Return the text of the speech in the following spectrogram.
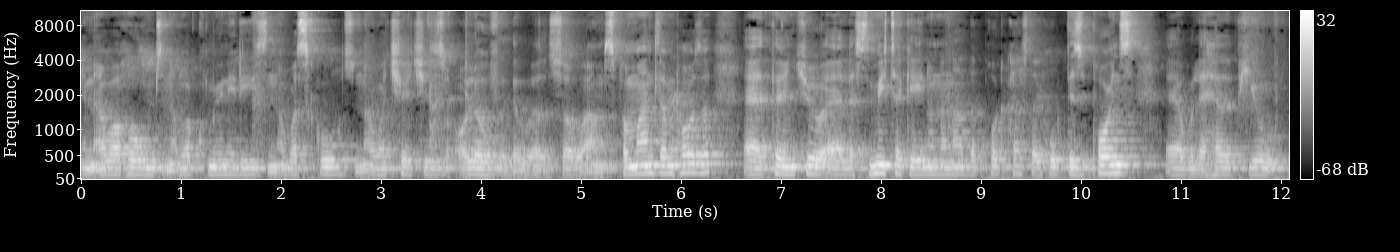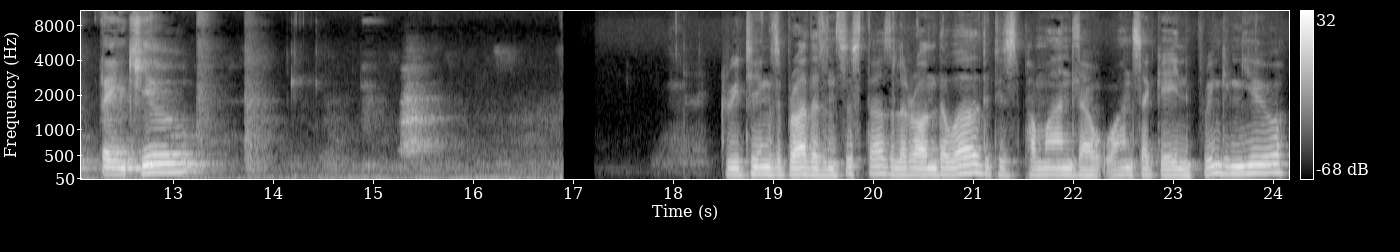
in our homes, in our communities, in our schools, in our churches all over the world. So, um, Spamantla Mposa, uh, thank you. Uh, let's meet again on another podcast. I hope these points uh, will help you. Thank you. Greetings, brothers and sisters all around the world. It is Pamandla once again bringing you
